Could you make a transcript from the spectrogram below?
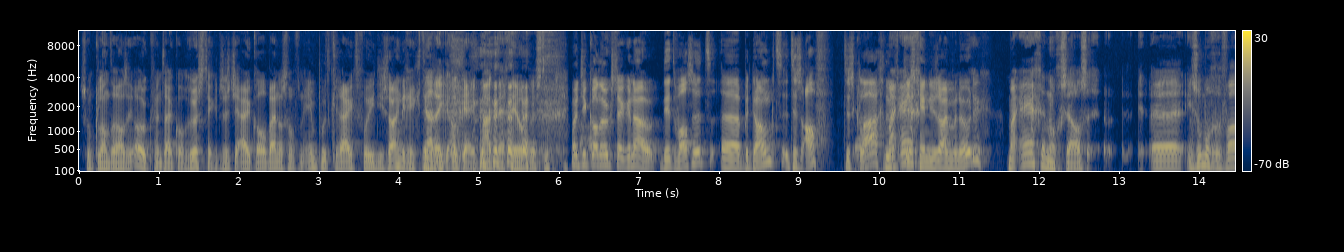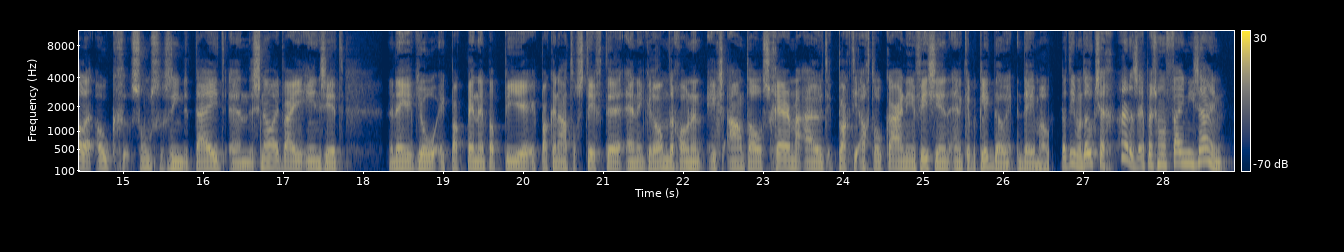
zo'n klant dan al zegt, oh, ik vind het eigenlijk wel rustig. Dus dat je eigenlijk al bijna alsof een input krijgt voor je designrichting. Ja, dan denk ik, oké, ik maak het echt heel rustig. Want je kan ook zeggen, nou, dit was het, eh, bedankt, het is af, het is klaar, dus maar het is geen design meer nodig. Maar erger nog zelfs, eh, in sommige gevallen ook soms gezien de tijd en de snelheid waar je in zit, dan denk ik, joh, ik pak pen en papier, ik pak een aantal stiften en ik ram er gewoon een x aantal schermen uit. Ik plak die achter elkaar in InVision en ik heb een klikdemo. Dat iemand ook zegt, ah, dat is echt best wel een fijn design.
